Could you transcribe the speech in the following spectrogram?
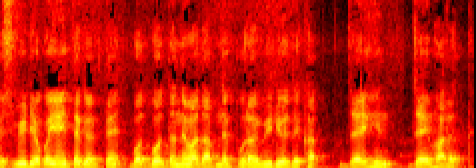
इस वीडियो को यहीं तक रखते हैं। बहुत बहुत धन्यवाद, आपने पूरा वीडियो देखा। जय हिंद, जय भारत।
